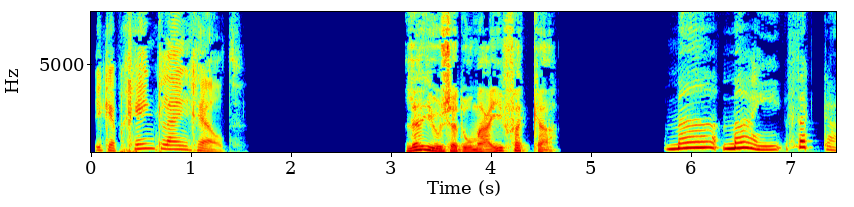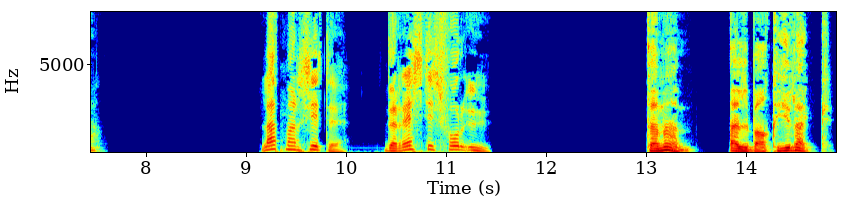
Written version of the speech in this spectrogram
Ik heb geen klein geld. لا يوجد معي فكة. ما معي فكة. Laat maar zitten. De rest is voor u. تمام الباقي لك.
